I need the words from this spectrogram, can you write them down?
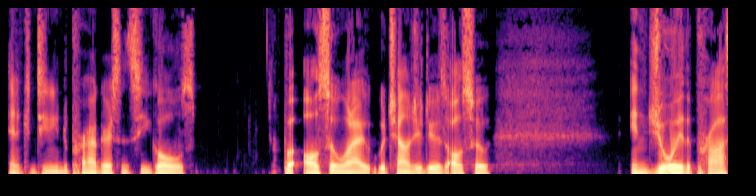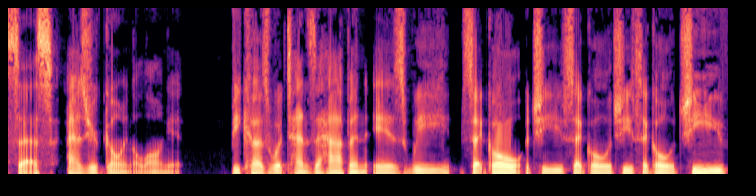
and continue to progress and see goals. But also what I would challenge you to do is also enjoy the process as you're going along it because what tends to happen is we set goal achieve set goal achieve set goal achieve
